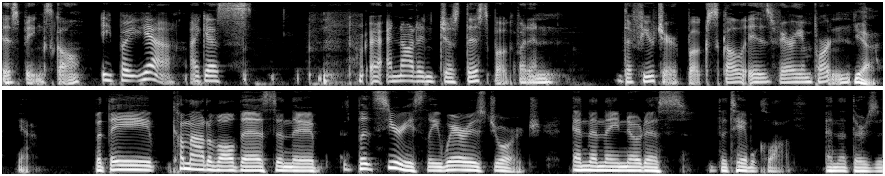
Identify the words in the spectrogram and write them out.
this being Skull. But yeah, I guess, and not in just this book, but in the future book, Skull is very important. Yeah, yeah. But they come out of all this and they, but seriously, where is George? And then they notice the tablecloth and that there's a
